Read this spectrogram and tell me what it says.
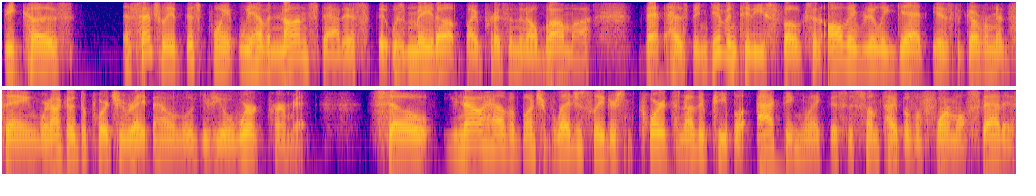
because essentially at this point we have a non status that was made up by President Obama that has been given to these folks, and all they really get is the government saying, We're not going to deport you right now and we'll give you a work permit. So you now have a bunch of legislators and courts and other people acting like this is some type of a formal status.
